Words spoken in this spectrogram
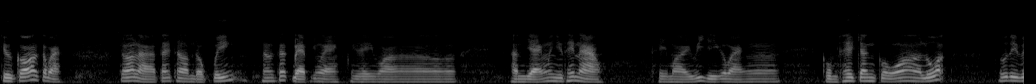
chưa có các bạn. Đó là trái thơm đột biến nó rất đẹp các bạn. Thì mà hình dạng nó như thế nào thì mời quý vị các bạn cùng theo chân của lúa lúa tv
